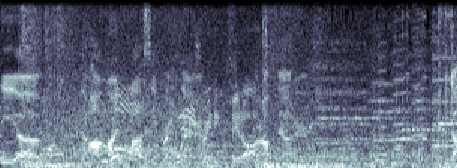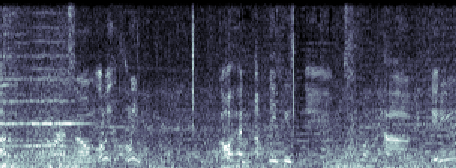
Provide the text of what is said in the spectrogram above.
The uh, the online classic right there. Training paid off. Runoff down air. You got him. Alright, so let me let me go ahead and update these names. We have Gideon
